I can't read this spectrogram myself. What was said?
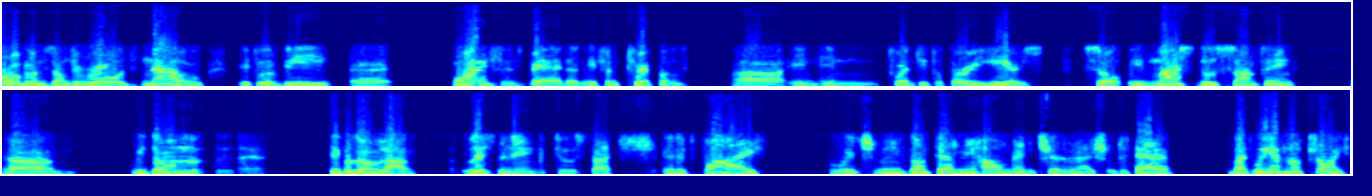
problems on the roads now, it will be uh, twice as bad and even tripled uh, in, in 20 to 30 years. So we must do something. Um, we don't, people don't love listening to such an advice, which means don't tell me how many children I should have, but we have no choice.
